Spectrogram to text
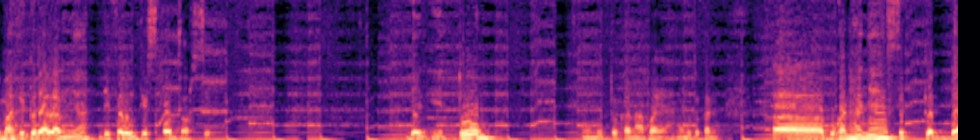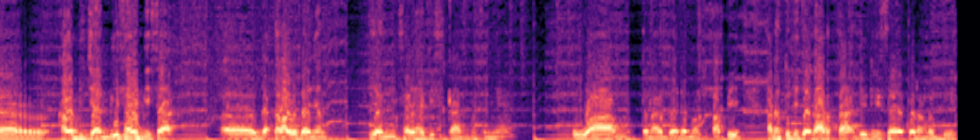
masuk ke dalamnya di volunteer sponsorship. Dan itu membutuhkan apa ya? Membutuhkan uh, bukan hanya sekedar kalau di Jambi saya bisa eh, nggak uh, terlalu banyak yang saya habiskan maksudnya uang tenaga dan waktu. Tapi karena itu di Jakarta jadi saya kurang lebih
